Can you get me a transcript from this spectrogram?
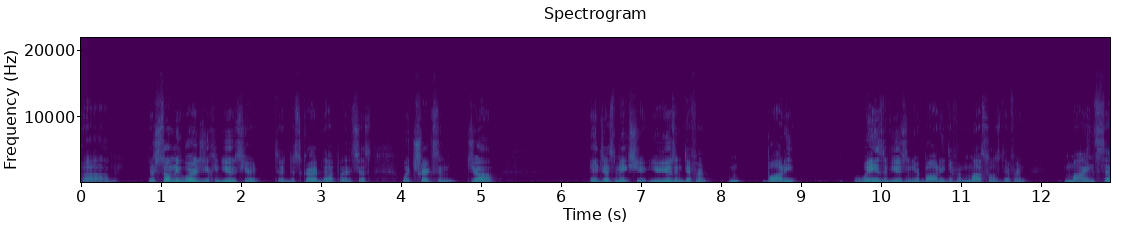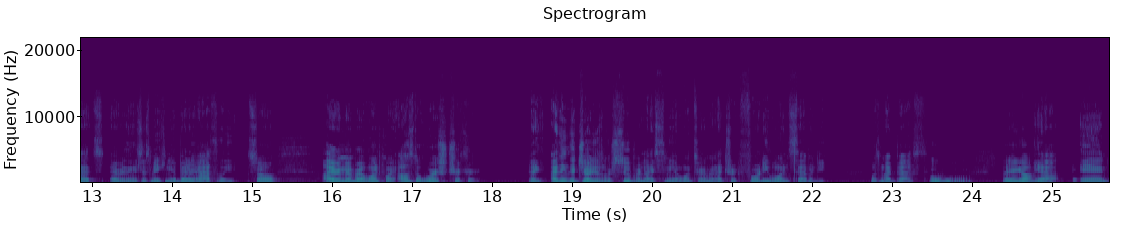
Um, there's so many words you can use here to describe that, but it's just with tricks and jump, it just makes you you're using different body ways of using your body, different muscles, different mindsets, everything. It's just making you a better Yeah. athlete. So I remember at one point I was the worst tricker. Like I think the judges were super nice to me at one tournament. I tricked 4170 was my best. ooh there you go Yeah, and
